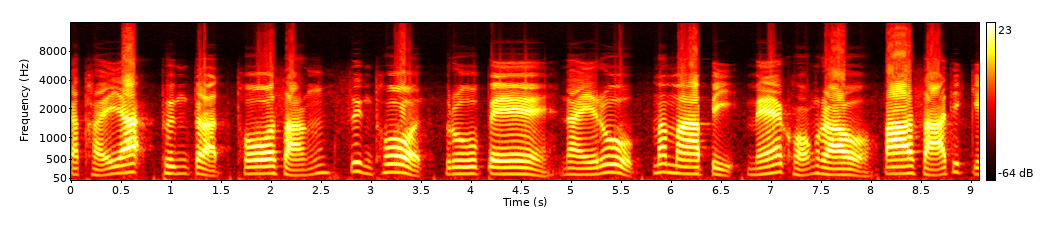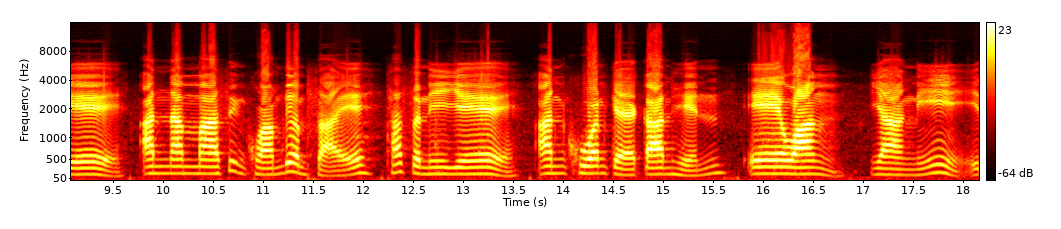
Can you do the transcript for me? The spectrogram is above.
กัถยะพึงตรัสโทสัง ซึ่งโทษ รูเป ในรูปมะมาปิ แม้ของเรา ปาสาธิเก อันนำมาซึ่งความเลื่อมใส ทัศนีเย อันควรแก่การเห็น เอวัง อย่างนี้ อิ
